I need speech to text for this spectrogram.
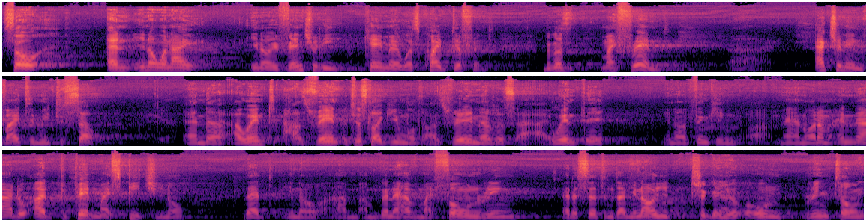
So, and you know, when I, you know, eventually came here, it was quite different because my friend uh, actually invited me to sell. And uh, I went, I was very, just like you, Milton, I was very nervous. I, I went there, you know, thinking, oh, man, what am I? And I'd, I'd prepared my speech, you know, that, you know, I'm, I'm going to have my phone ring at a certain time. You know, you trigger your own ringtone,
